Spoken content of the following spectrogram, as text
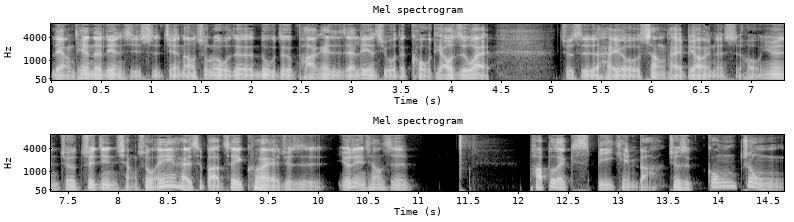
两天的练习时间。然后除了我这个录这个 podcast 在练习我的口条之外，就是还有上台表演的时候，因为就最近想说，哎、还是把这一块就是有点像是。Public speaking 吧，就是公众，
